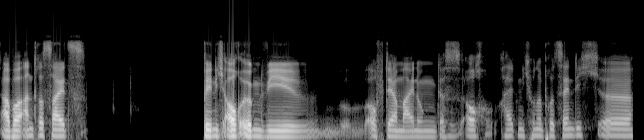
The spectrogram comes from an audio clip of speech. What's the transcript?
aber andererseits bin ich auch irgendwie auf der Meinung, dass es auch halt nicht hundertprozentig, äh,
